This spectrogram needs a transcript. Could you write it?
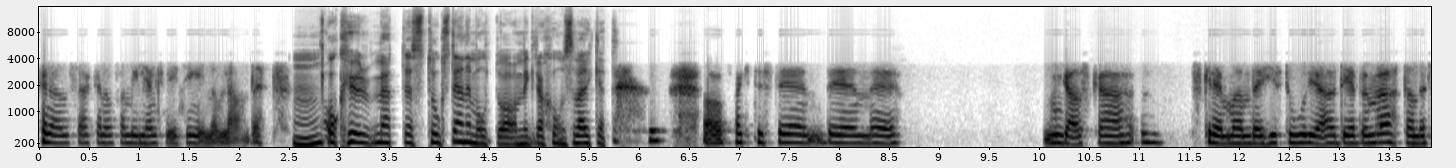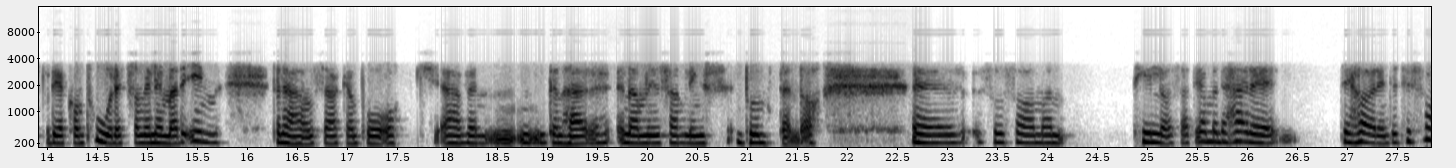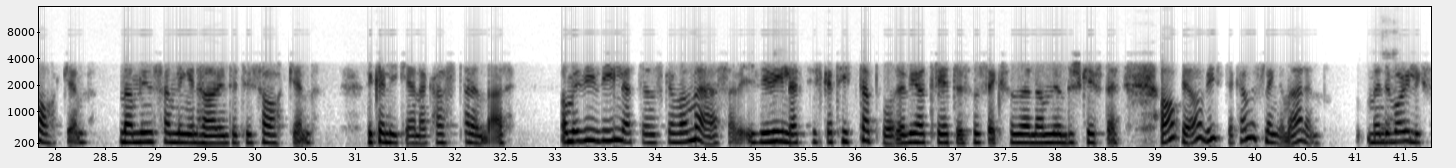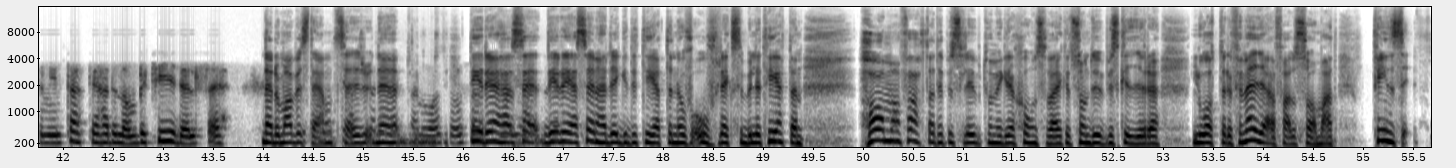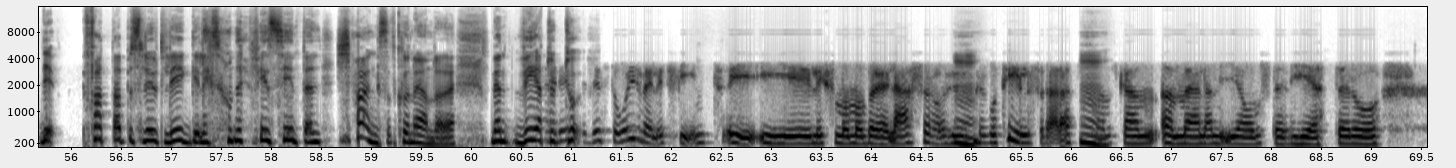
En ansökan om familjeanknytning inom landet. Mm. Och hur möttes, togs den emot då av Migrationsverket? Ja, faktiskt det, det är en, eh, en ganska skrämmande historia. Det bemötandet på det kontoret som vi lämnade in den här ansökan på och även den här namninsamlingsbunten då. Eh, Så sa man till oss att ja men det här är, det hör inte till saken. Namninsamlingen hör inte till saken. Vi kan lika gärna kasta den där. Ja, men vi vill att den ska vara med, sa vi. Vi vill att vi ska titta på det. Vi har 3600 namnunderskrifter. Ja, ja visst, jag kan väl slänga med den. Men det var ju liksom inte att det hade någon betydelse. När de har bestämt sig. Det, är det, här, det är det jag säger, den här rigiditeten och oflexibiliteten. Har man fattat ett beslut på Migrationsverket, som du beskriver det, låter det för mig i alla fall som att finns, det, fattat beslut ligger, liksom, det finns inte en chans att kunna ändra det. Men vet du... Nej, to- det, det står ju väldigt fint i, i liksom om man börjar läsa då, hur Mm. det ska gå till sådär. Att Mm. man ska an, anmäla nya omständigheter och,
